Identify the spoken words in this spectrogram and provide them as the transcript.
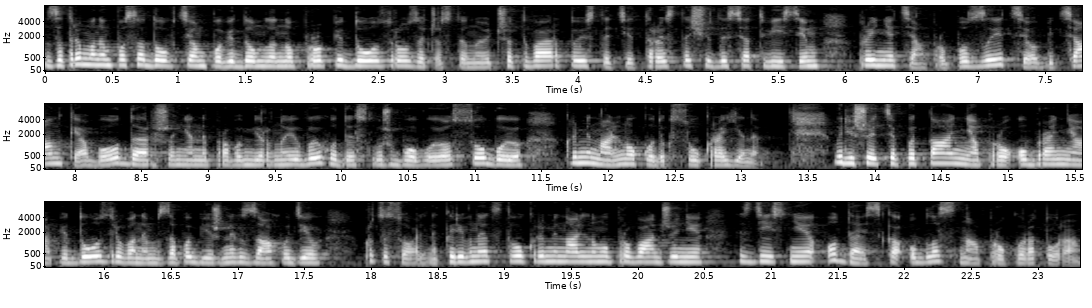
Затриманим посадовцям повідомлено про підозру за частиною 4 статті 368 прийняття пропозиції, обіцянки або одержання неправомірної вигоди службовою особою Кримінального кодексу України. Вирішується питання про обрання підозрюваним запобіжних заходів. Процесуальне керівництво у кримінальному провадженні здійснює Одеська обласна прокуратура.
